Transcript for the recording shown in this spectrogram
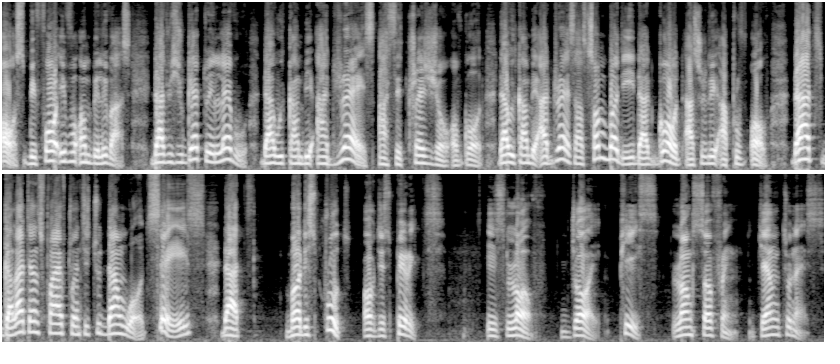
us before even unbelievers. That we should get to a level that we can be addressed as a treasure of God. That we can be addressed as somebody that God has really approved of. That Galatians 5:22 downward says that but the fruit of the Spirit is love, joy, peace, long suffering, gentleness,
